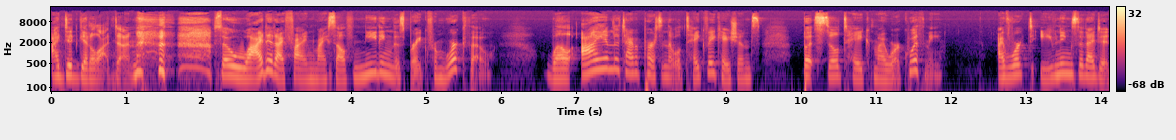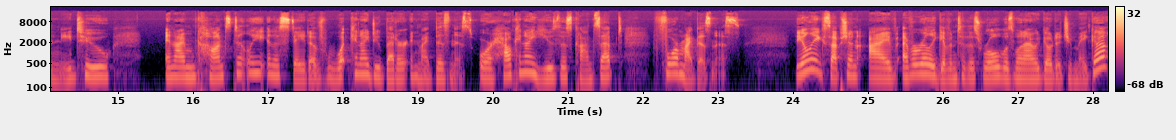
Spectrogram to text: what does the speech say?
I did get a lot done. so, why did I find myself needing this break from work though? Well, I am the type of person that will take vacations, but still take my work with me. I've worked evenings that I didn't need to, and I'm constantly in a state of what can I do better in my business or how can I use this concept for my business. The only exception I've ever really given to this rule was when I would go to Jamaica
